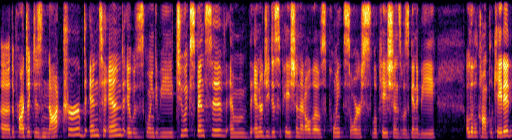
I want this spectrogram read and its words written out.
Uh, the project is not curbed end to end. It was going to be too expensive, and the energy dissipation at all those point source locations was going to be a little complicated.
